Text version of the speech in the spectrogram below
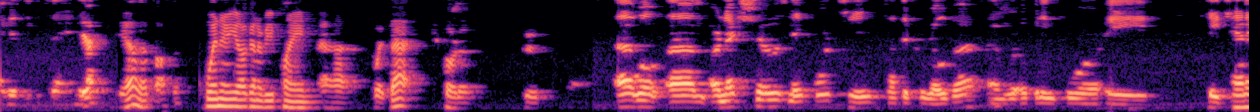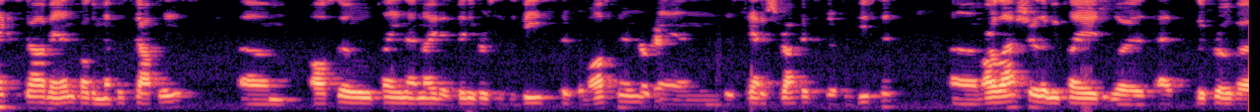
I guess you could say. Yeah. Yeah, that's awesome. When are y'all going to be playing uh, with that sort of group? Uh, well, um, our next show is May 14th. It's at the Korova, and we're opening for a satanic ska band called the Mephiskapheles. Um, also playing that night is Benny versus the Beast. They're from Austin, and the Scatastrophics. They're from Houston. Um, our last show that we played was at the Korova,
